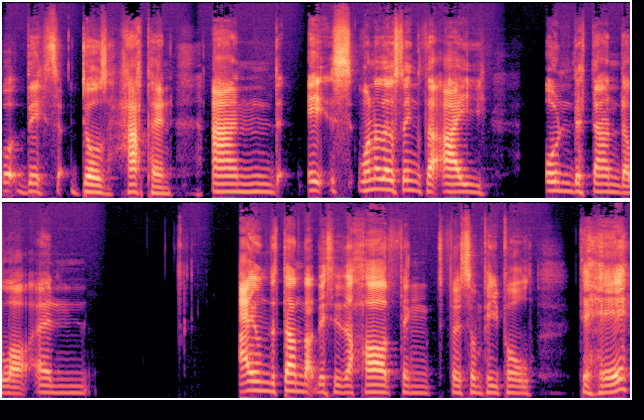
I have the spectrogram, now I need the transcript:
but this does happen. And it's one of those things that I understand a lot. And I understand that this is a hard thing for some people to hear.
